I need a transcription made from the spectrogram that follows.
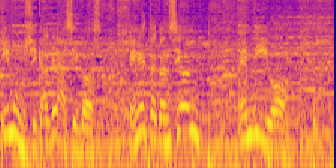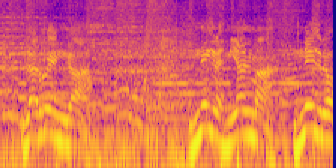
y música clásicos. En esta canción, en vivo, La Renga. Negra es mi alma, negro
